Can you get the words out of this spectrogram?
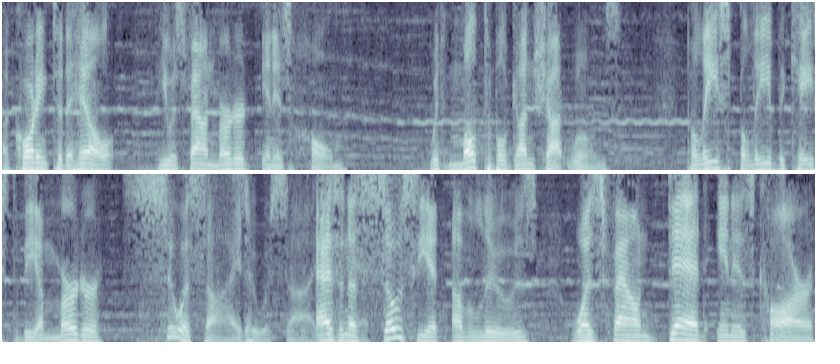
According to The Hill, he was found murdered in his home with multiple gunshot wounds. Police believe the case to be a murder suicide. Suicide. As an associate of Liu's was found dead in his car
